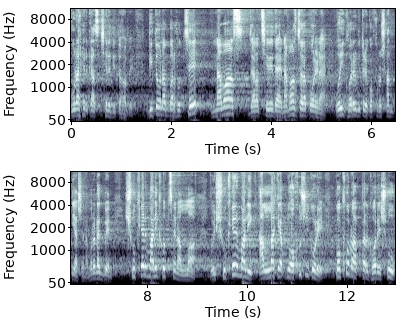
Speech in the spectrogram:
গুনাহের কাজ ছেড়ে দিতে হবে। দ্বিতীয় নাম্বার হচ্ছে নামাজ যারা ছেড়ে দেয়, নামাজ যারা পড়ে না, ওই ঘরের ভিতরে কখনো শান্তি আসে না। মনে রাখবেন, সুখের মালিক হচ্ছেন আল্লাহ। ওই সুখের মালিক আল্লাহকে আপনি অখুশি করে কখনো আপনার ঘরে সুখ,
